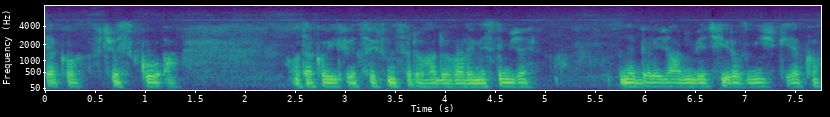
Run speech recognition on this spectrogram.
jako v Česku a takových věcech jsme se dohadovali. Myslím, že nebyly žádný větší rozmíšky, jako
